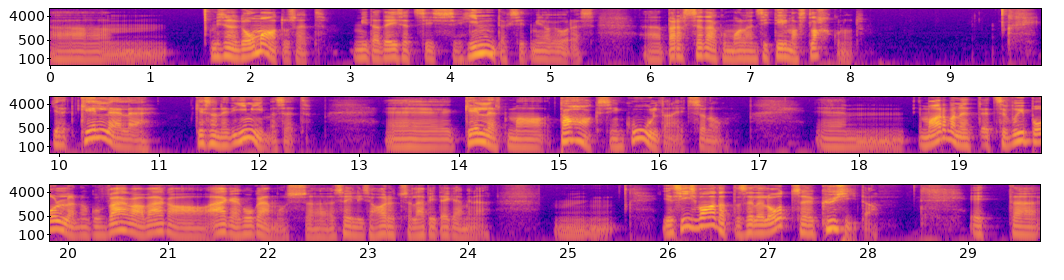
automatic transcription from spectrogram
Ähm, mis on need omadused, mida teised siis hindaksid minu juures äh, pärast seda, kui ma olen siit ilmast lahkunud. ja et kellele, kes on need inimesed, äh, kellelt ma tahaksin kuulda neid sõnu. Ähm, ma arvan, et, et see võib olla nagu väga-väga äge kogemus, äh, sellise harjutuse läbitegemine ja siis vaadata sellele otsa ja küsida, et äh,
